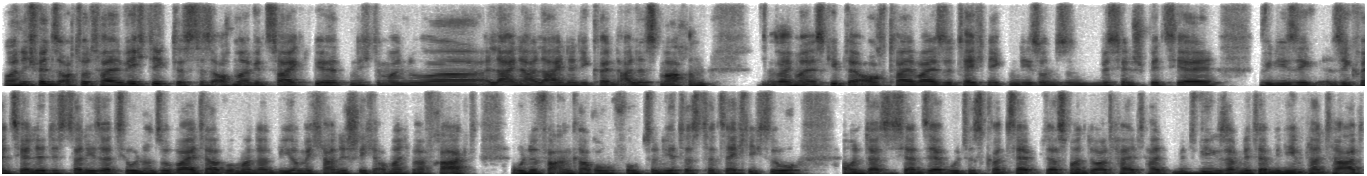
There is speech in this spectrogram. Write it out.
Und ich finde es auch total wichtig, dass das auch mal gezeigt wird. Nicht immer nur alleine, alleine, die können alles machen. Sag ich mal, es gibt ja auch teilweise Techniken, die so ein bisschen speziell, wie die sequentielle Distalisation und so weiter, wo man dann biomechanisch sich auch manchmal fragt, ohne Verankerung funktioniert das tatsächlich so? Und das ist ja ein sehr gutes Konzept, dass man dort halt halt mit, wie gesagt, mit der Mini-Implantat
